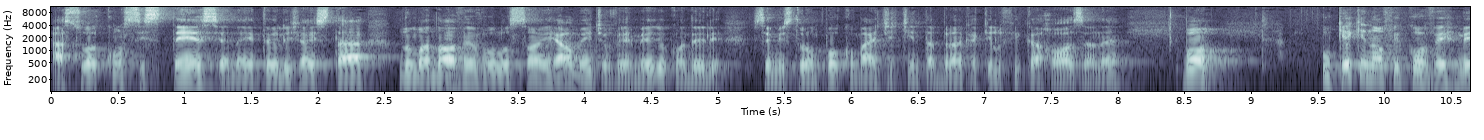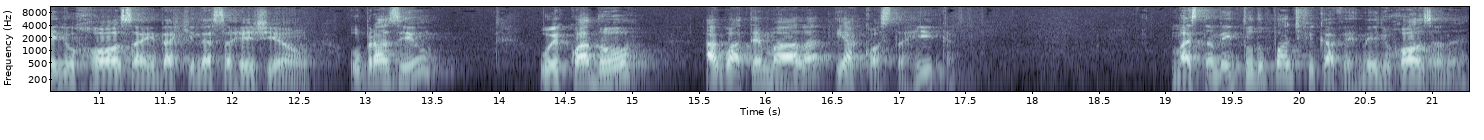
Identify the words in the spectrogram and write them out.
a sua consistência, né? Então ele já está numa nova evolução e realmente o vermelho, quando ele se mistura um pouco mais de tinta branca, aquilo fica rosa, né? Bom, o que, que não ficou vermelho-rosa ainda aqui nessa região? O Brasil, o Equador, a Guatemala e a Costa Rica. Mas também tudo pode ficar vermelho-rosa, né?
